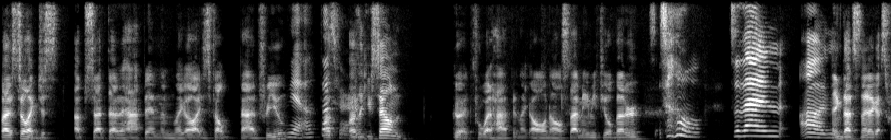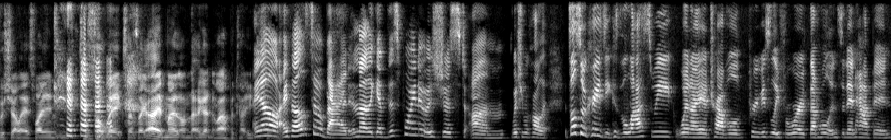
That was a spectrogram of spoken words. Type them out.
But I was still like just upset that it happened and like, oh, I just felt bad for you. Yeah. I That's was- fair. I was like, you sound good for what happened. Like, all in all, so that made me feel better. so, so then, um, I think that's the night I got Swiss chalet. That's why I didn't eat so late. So I was like, I might, I got no appetite. I know, so- I felt so bad. And like at this point it was just um what you would call it. It's also crazy because the last week when I had traveled previously for work, that whole incident happened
